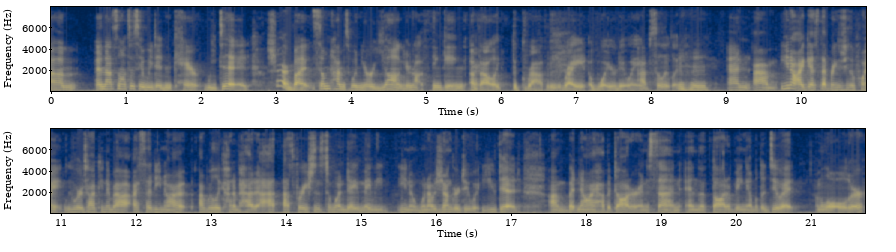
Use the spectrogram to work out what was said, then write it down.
Um, and that's not to say we didn't care. We did. Sure. But sometimes when you're young, you're not thinking right. about like the gravity, right, of what you're doing. Absolutely. Mm-hmm. And um, you know, I guess that brings me to the point we were talking about. I said, you know, I, I really kind of had aspirations to one day, maybe, you know, when I was younger, do what you did. Um, but now I have a daughter and a son, and the thought of being able to do it I'm a little older,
